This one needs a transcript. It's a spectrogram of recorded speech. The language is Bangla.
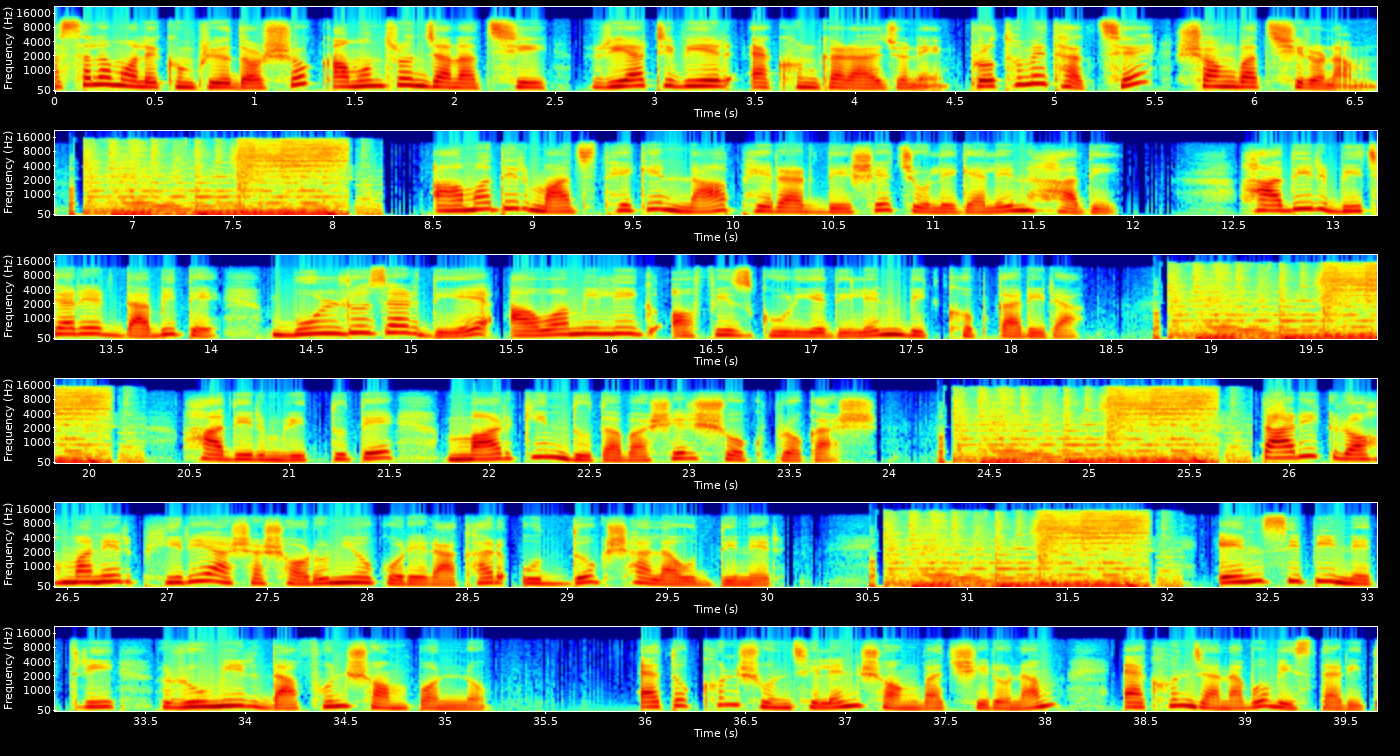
আসসালামু আলাইকুম, প্রিয় দর্শক। আমন্ত্রণ জানাচ্ছি রিয়া টিভি এর এখনকার আয়োজনে। প্রথমে থাকছে সংবাদ শিরোনাম। আমাদের মাঝ থেকে না ফেরার দেশে চলে গেলেন হাদি। হাদির বিচারের দাবিতে বুলডোজার দিয়ে আওয়ামী লীগ অফিস গুড়িয়ে দিলেন বিক্ষোভকারীরা। হাদির মৃত্যুতে মার্কিন দূতাবাসের শোক প্রকাশ। তারিক রহমানের ফিরে আসা স্মরণীয় করে রাখার উদ্যোগ সালাউদ্দিনের। এনসিপি নেত্রী রুমির দাফন সম্পন্ন। এতক্ষণ শুনছিলেন সংবাদ শিরোনাম, এখন জানাব বিস্তারিত।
